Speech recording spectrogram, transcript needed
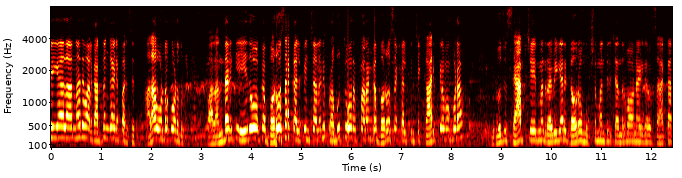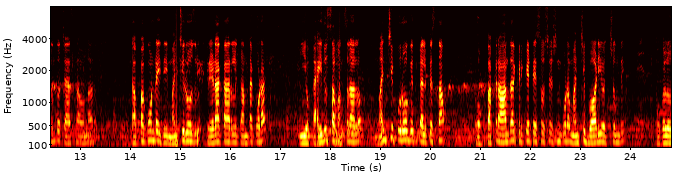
చేయాలా అన్నది వాళ్ళకి అర్థం కాని పరిస్థితి. అలా ఉండకూడదు. వాళ్ళందరికీ ఏదో ఒక భరోసా కల్పించాలని ప్రభుత్వ పరంగా భరోసా కల్పించే కార్యక్రమం కూడా ఈరోజు శాప్ చైర్మన్ రవి గారు గౌరవ ముఖ్యమంత్రి చంద్రబాబు నాయుడు గారు సహకారంతో చేస్తూ ఉన్నారు. తప్పకుండా ఇది మంచి రోజులు. క్రీడాకారులకు అంతా కూడా ఈ యొక్క ఐదు సంవత్సరాలు మంచి పురోగతి కల్పిస్తాం. ఒక పక్కన ఆంధ్ర క్రికెట్ అసోసియేషన్ కూడా మంచి బాడీ వచ్చింది. ఒకరు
